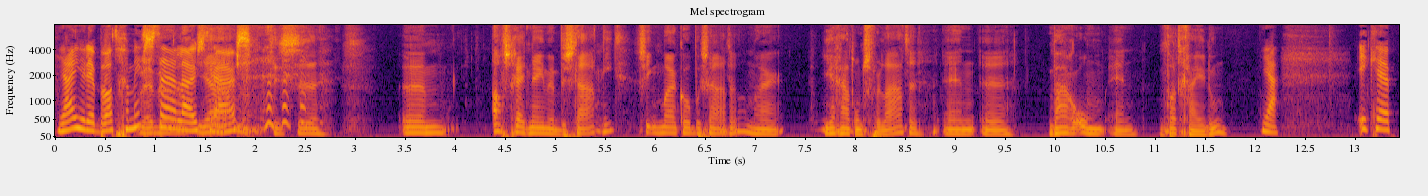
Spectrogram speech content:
Ja, jullie hebben wat gemist, hebben, luisteraars. Ja, het is, um, afscheid nemen bestaat niet, zingt Marco Borsato. Maar je gaat ons verlaten. En waarom en wat ga je doen? Ja, ik heb...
